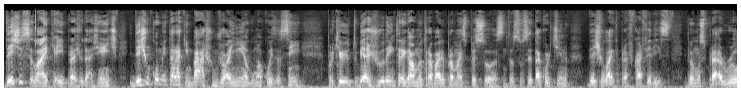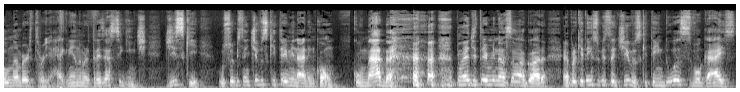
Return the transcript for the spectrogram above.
Deixa esse like aí para ajudar a gente. E deixa um comentário aqui embaixo, um joinha, alguma coisa assim porque o YouTube ajuda a entregar o meu trabalho para mais pessoas. Então, se você está curtindo, deixa o like para ficar feliz. Vamos para rule number 3. A regrinha número 3 é a seguinte: diz que os substantivos que terminarem com com nada não é de terminação agora, é porque tem substantivos que têm duas vogais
